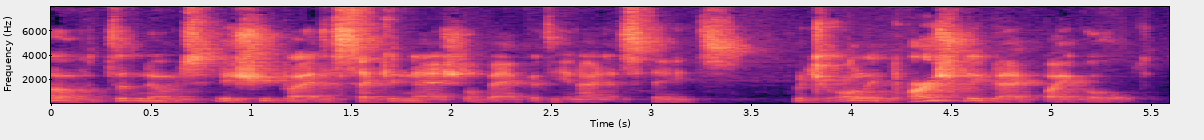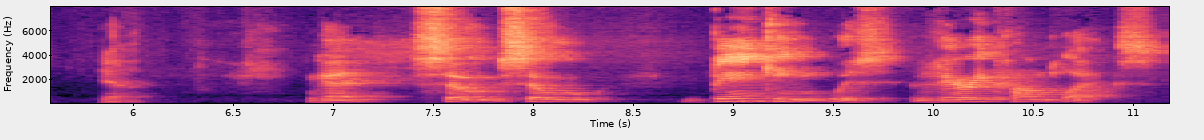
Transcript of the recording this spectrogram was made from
of the notes issued by the Second National Bank of the United States, which are only partially backed by gold. Yeah. Okay. So so banking was very complex,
